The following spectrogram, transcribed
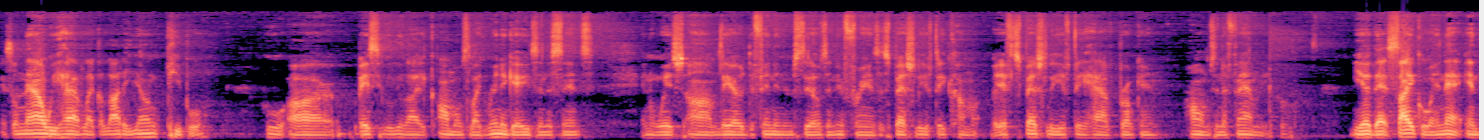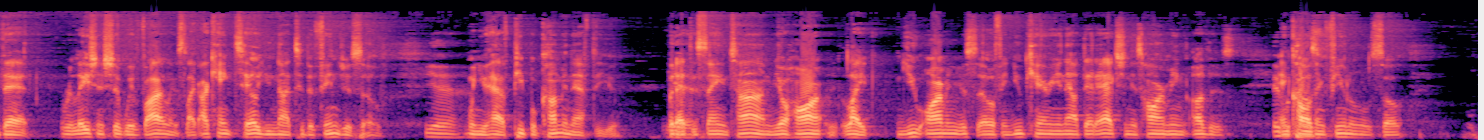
And so now we have like a lot of young people who are basically like almost like renegades in a sense, in which um, they are defending themselves and their friends, especially if they come, especially if they have broken homes in the family. Yeah, that cycle and that and that relationship with violence. Like I can't tell you not to defend yourself. Yeah. When you have people coming after you, but Yeah. at the same time, your harm, like you arming yourself and you carrying out that action is harming others It and becomes- causing funerals. So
